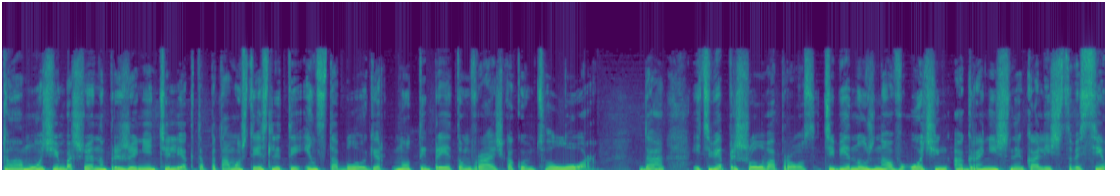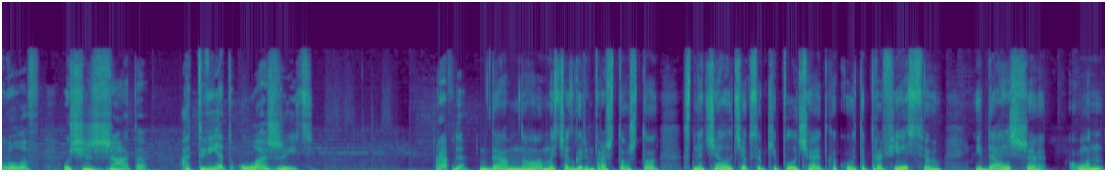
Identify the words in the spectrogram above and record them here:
Там очень большое напряжение интеллекта, потому что если ты инстаблогер, но ты при этом врач, какой-нибудь лор, да, и тебе пришел вопрос, тебе нужно в очень ограниченное количество символов, очень сжато, ответ уложить. Правда? Да, но мы сейчас говорим про что? Что сначала человек все-таки получает какую-то профессию, и дальше он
